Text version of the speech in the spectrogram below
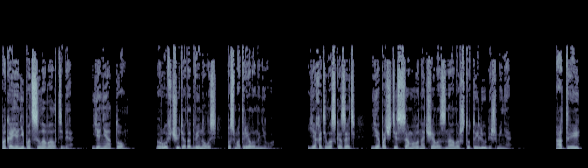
Пока я не поцеловал тебя. Я не о том». Руфь чуть отодвинулась, посмотрела на него. Я хотела сказать, я почти с самого начала знала, что ты любишь меня. — А ты?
